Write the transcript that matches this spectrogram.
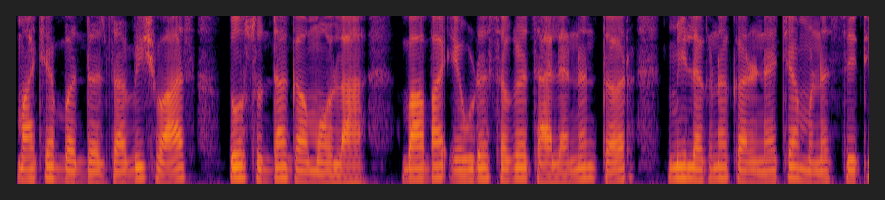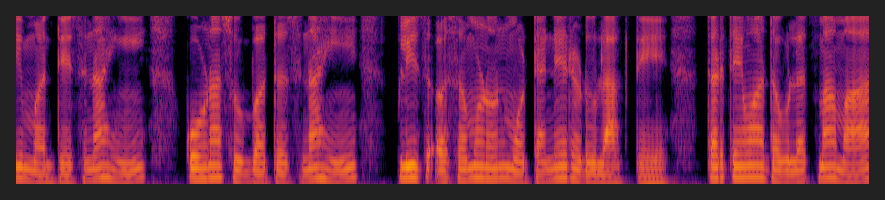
माझ्याबद्दलचा विश्वास तो सुद्धा गमावला. बाबा एवढं सगळं झाल्यानंतर मी लग्न करण्याच्या मनस्थितीमध्येच नाही कोणासोबतच नाही प्लीज असं म्हणून मोठ्याने रडू लागते. तर तेव्हा दौलत मामा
